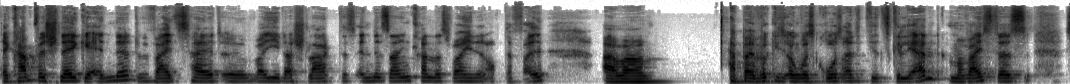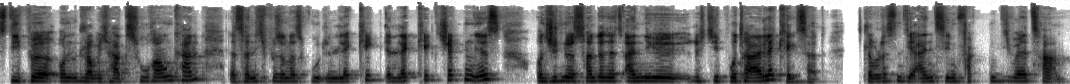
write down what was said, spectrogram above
der Kampf ist schnell geendet, weil es halt, äh, weil jeder Schlag das Ende sein kann. Das war hier dann auch der Fall. Aber habe wirklich irgendwas Großartiges jetzt gelernt. Man weiß, dass Stiepe unglaublich hart zuhauen kann, dass er nicht besonders gut in Leckkick, in Leckkick checken ist und Junior Santos jetzt einige richtig brutale Leckkicks hat. Ich glaube, das sind die einzigen Fakten, die wir jetzt haben.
